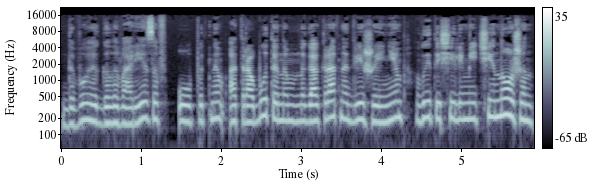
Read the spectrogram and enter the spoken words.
Двое головорезов, опытным, отработанным многократно движением, вытащили мечи ножен.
